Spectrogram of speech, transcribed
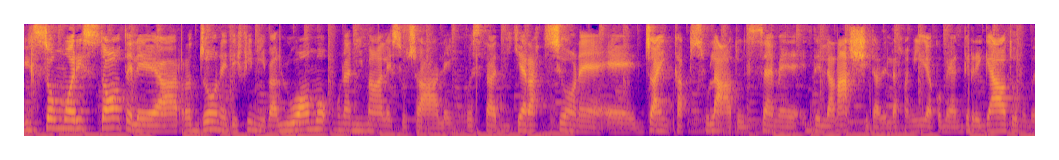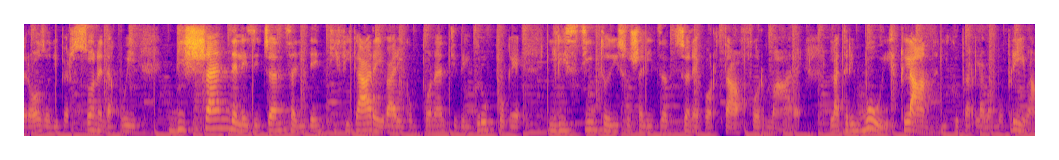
Il sommo Aristotele ha ragione definiva l'uomo un animale sociale. In questa dichiarazione è già incapsulato il seme della nascita della famiglia come aggregato numeroso di persone da cui discende l'esigenza di identificare i vari componenti del gruppo che l'istinto di socializzazione porta a formare, la tribù, il clan di cui parlavamo prima.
